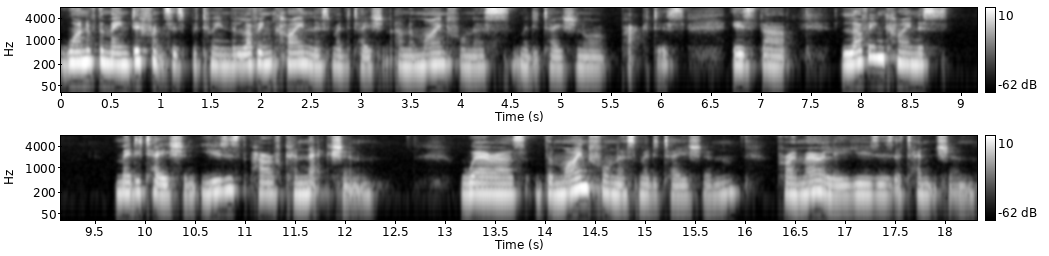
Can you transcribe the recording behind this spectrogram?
one of the main differences between the loving kindness meditation and a mindfulness meditation or practice is that loving kindness meditation uses the power of connection, whereas the mindfulness meditation primarily uses attention.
